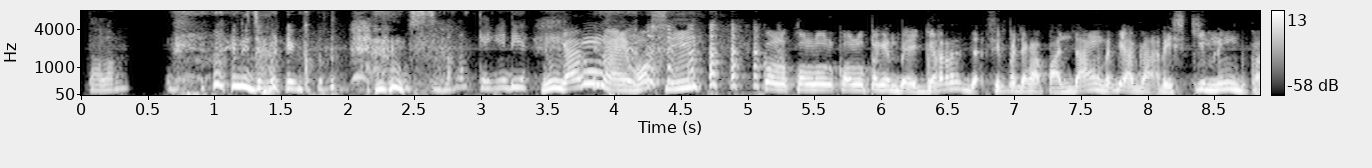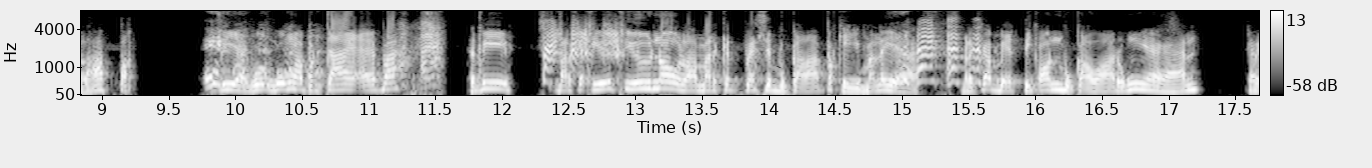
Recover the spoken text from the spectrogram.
tolong gue tuh emosi banget kayaknya dia Enggak, enggak emosi. Kalau kalau kalau pengen Bagger simpan jangka panjang tapi agak risky mending buka lapak. Tapi ya gue gue nggak percaya eh, apa. Tapi market you, you know lah marketplace Bukalapak kayak gimana ya. Mereka betting on buka warungnya kan. Karena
